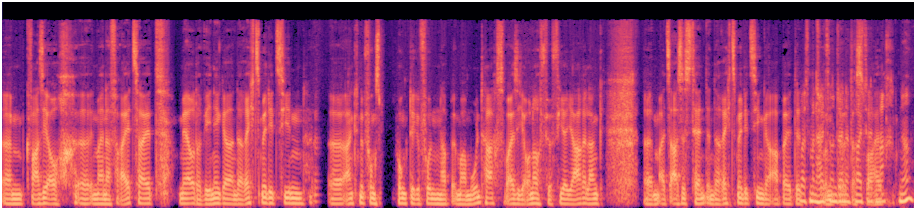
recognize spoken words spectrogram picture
ähm, quasi auch äh, in meiner Freizeit mehr oder weniger in der Rechtsmedizin äh, Anknüpfungspunkte gefunden, habe immer montags, weiß ich auch noch, für vier Jahre lang ähm, als Assistent in der Rechtsmedizin gearbeitet. Was man halt so in seiner äh, Freizeit halt, macht, ne?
